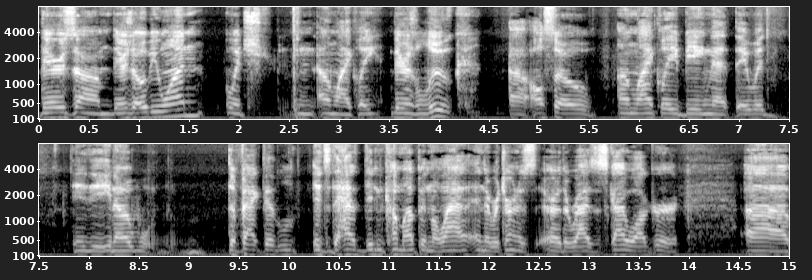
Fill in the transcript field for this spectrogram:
There's um there's Obi Wan, which unlikely. There's Luke, uh, also unlikely, being that they would, you know, the fact that it's it has didn't come up in the last in the Return of or the Rise of Skywalker. Uh,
